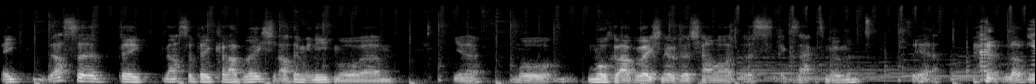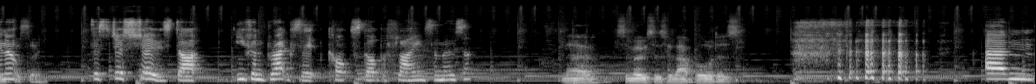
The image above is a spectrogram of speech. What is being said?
Hey, that's a big that's a big collaboration. I think we need more um, you know, more more collaboration over the channel at this exact moment. So yeah. And, Lovely you know- to see. This just shows that even Brexit can't stop a flying samosa. No, samosas without borders. um,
